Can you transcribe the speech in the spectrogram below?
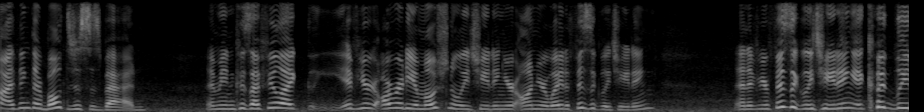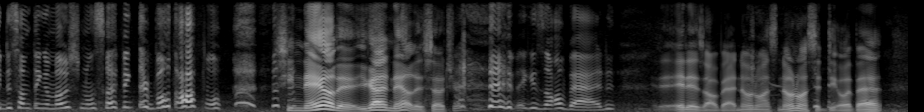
I think they're both just as bad. I mean, because I feel like if you're already emotionally cheating, you're on your way to physically cheating. And if you're physically cheating, it could lead to something emotional. So I think they're both awful. She nailed it. You got to nail it. So true. I think it's all bad. It, it is all bad. No one wants. No one wants to deal with that. No, I don't.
